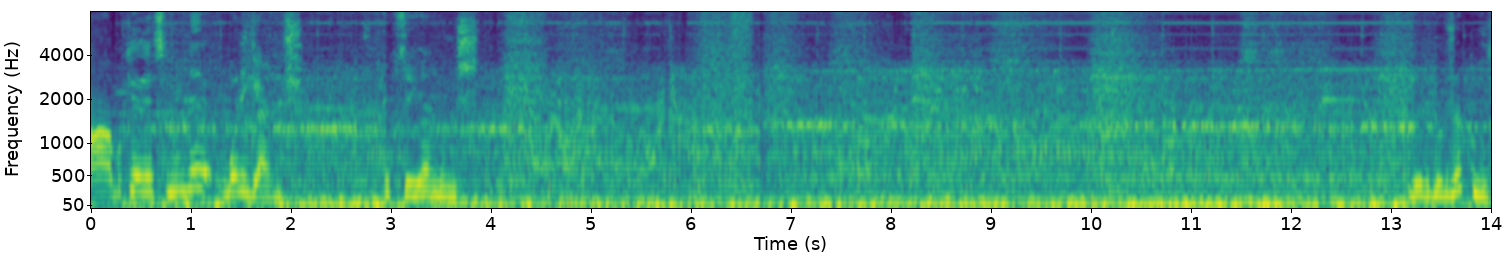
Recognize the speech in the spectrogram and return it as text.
Aa bu keresinde Bonnie gelmiş. Foxy gelmemiş. Böyle duracak mıyız?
